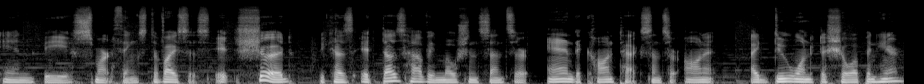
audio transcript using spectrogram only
in the SmartThings devices. It should because it does have a motion sensor and a contact sensor on it. I do want it to show up in here,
